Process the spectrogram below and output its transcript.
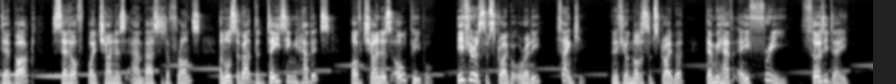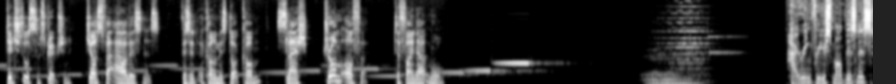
debacle set off by China's ambassador to France, and also about the dating habits of China's old people. If you're a subscriber already, thank you. And if you're not a subscriber, then we have a free 30 day digital subscription just for our listeners. Visit economist.com slash drum offer to find out more. Hiring for your small business?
